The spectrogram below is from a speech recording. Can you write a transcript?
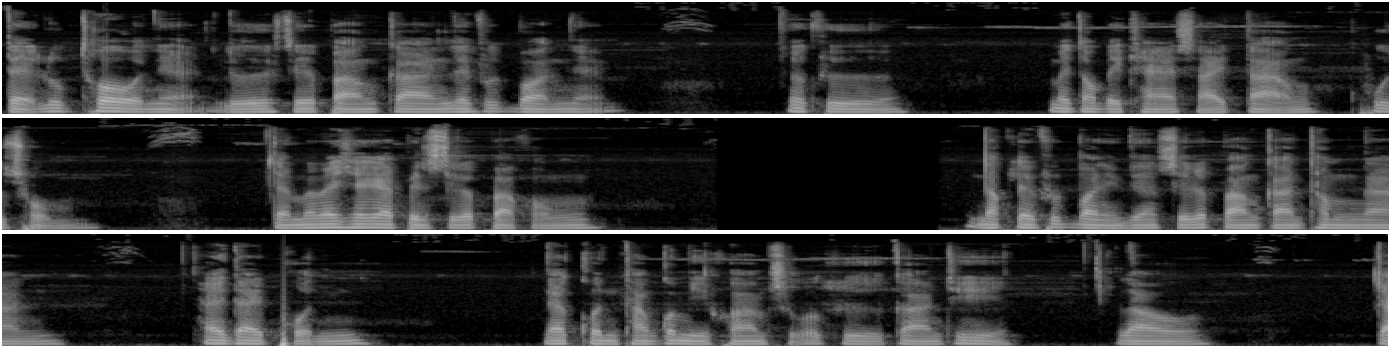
เตะลูกโทษเนี่ยหรือศิลปะของการเล่นฟุตบอลเนี่ยก็คือไม่ต้องไปแคร์สายตาของผู้ชม แต่มันไม่ใช่แค่เป็นศิลปะของนักเล่นฟุตบอลอย่างเดียวศิลปะของการทำงานให้ได้ผล และคนทำก็มีความสุขก็คือการที่เราใจ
